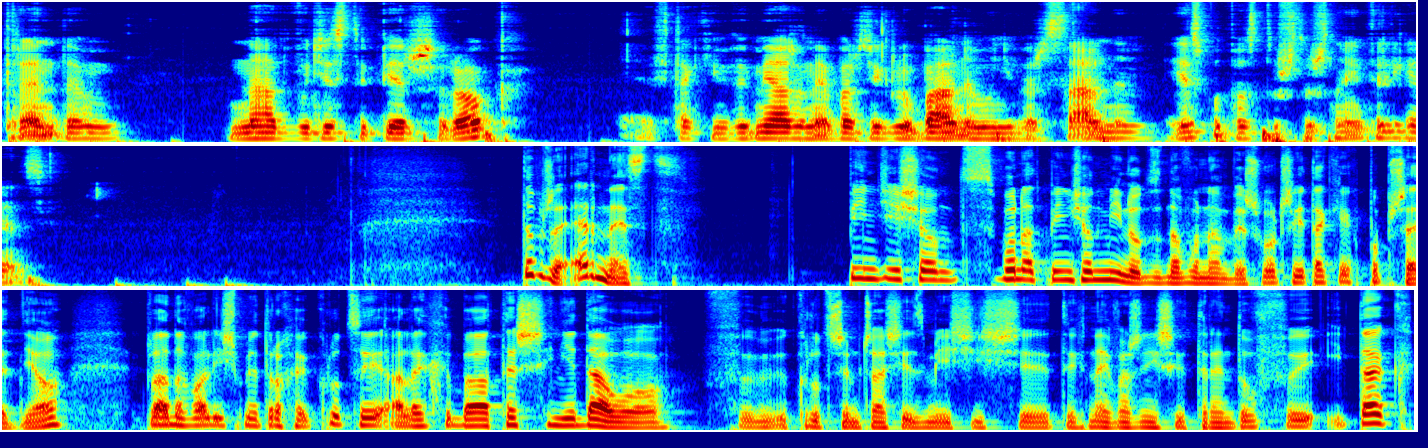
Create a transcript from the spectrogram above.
trendem na 21 rok w takim wymiarze najbardziej globalnym, uniwersalnym jest po prostu sztuczna inteligencja. Dobrze, Ernest. 50, ponad 50 minut znowu nam wyszło, czyli tak jak poprzednio. Planowaliśmy trochę krócej, ale chyba też się nie dało w krótszym czasie zmieścić tych najważniejszych trendów. I tak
